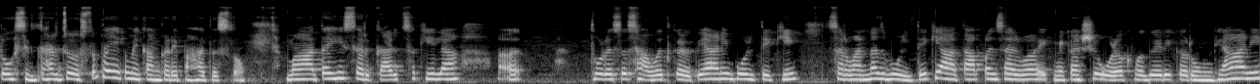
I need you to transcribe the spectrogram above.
तो सिद्धार्थ जो असतो तो एकमेकांकडे पाहत असतो. मग आता ही सरकारचं किला थोडंसं सावध करते आणि बोलते की सर्वांनाच बोलते की आता आपण सर्व एकमेकांशी ओळख वगैरे करून घ्या आणि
